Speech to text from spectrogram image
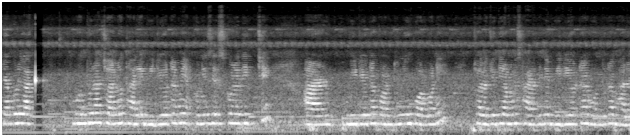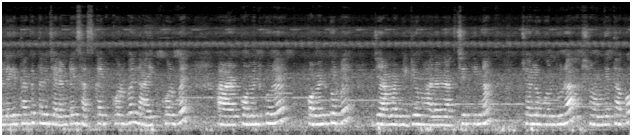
কেমন লাগে বন্ধুরা, চলো তাহলে ভিডিওটা আমি এখনই শেষ করে দিচ্ছি। আর ভিডিওটা কন্টিনিউ করব নি। চলো, যদি আমার সারাদিনের ভিডিওটা বন্ধুরা ভালো লেগে থাকে, তাহলে চ্যানেলটাই সাবস্ক্রাইব করবে লাইক করবে, আর কমেন্ট করে কমেন্ট করবে যে আমার ভিডিও ভালো লাগছে কি না চলো বন্ধুরা, সঙ্গে থাকো,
